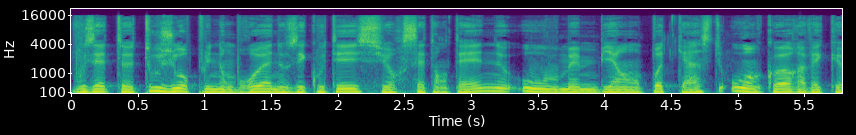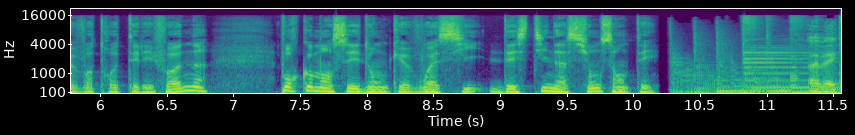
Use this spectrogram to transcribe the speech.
Vous êtes toujours plus nombreux à nous écouter sur cette antenne ou même bien en podcast ou encore avec votre téléphone. Pour commencer donc, voici Destination Santé. Avec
